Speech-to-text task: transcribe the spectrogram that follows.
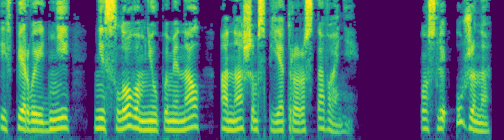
И в первые дни ни словом не упоминал о нашем с Пьетро расставании. После ужина,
